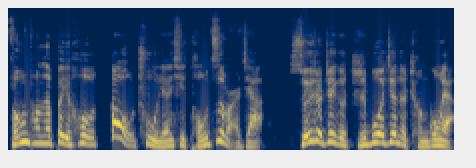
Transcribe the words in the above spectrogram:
冯唐在背后到处联系投资玩家。随着这个直播间的成功呀。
